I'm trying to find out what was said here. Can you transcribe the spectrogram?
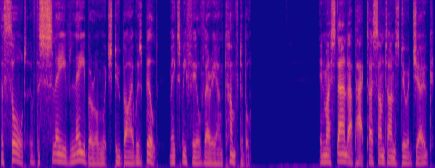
the thought of the slave labour on which Dubai was built makes me feel very uncomfortable. In my stand up act, I sometimes do a joke.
